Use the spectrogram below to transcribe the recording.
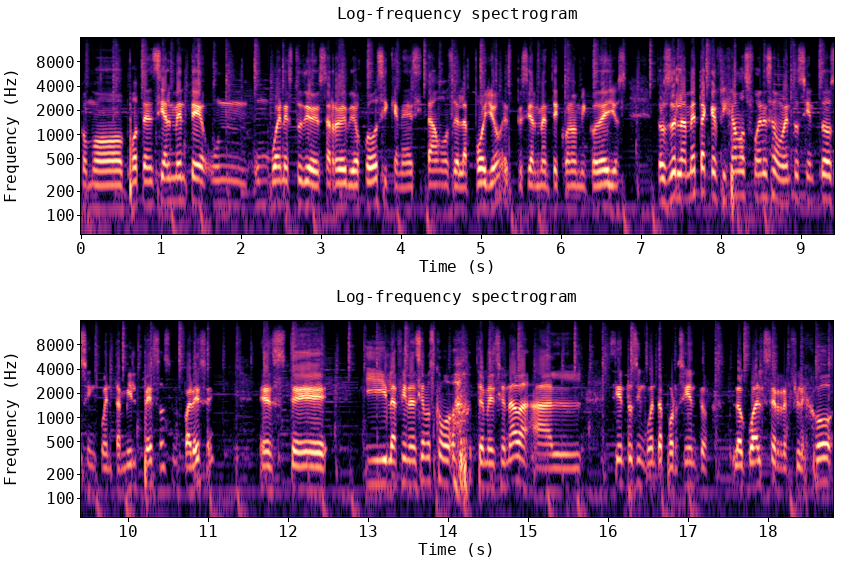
como potencialmente un, un, buen estudio de desarrollo de videojuegos y que necesitábamos del apoyo, especialmente económico de ellos. Entonces la meta que fijamos fue en ese momento 150 mil pesos, me parece. Este, y la financiamos como te mencionaba al 150%, lo cual se reflejó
